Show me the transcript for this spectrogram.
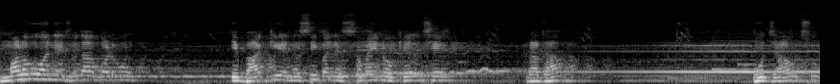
મળવું અને જુદા પડવું એ ભાગ્ય, નસીબ અને સમયનો ખેલ છે, રાધા. હું જાઉં છું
